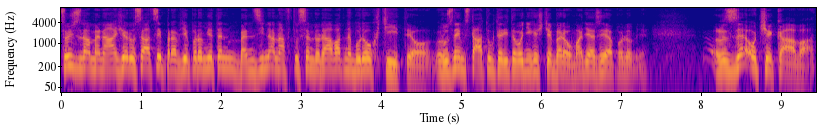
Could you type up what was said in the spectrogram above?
Což znamená, že Rusáci pravděpodobně ten benzín a naftu sem dodávat nebudou chtít, jo. Různým státům, který to od nich ještě berou, Maďaři a podobně. Lze očekávat,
